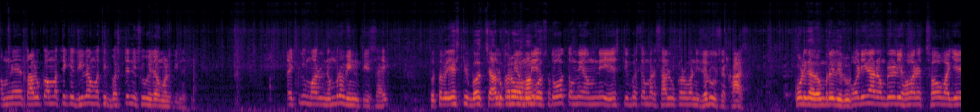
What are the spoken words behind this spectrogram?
અમને તાલુકામાંથી કે જિલ્લામાંથી બસ સ્ટેન્ડની સુવિધા મળતી નથી. એટલું મારું નમ્ર વિનંતી સાહેબ. તો તમે એસટી બસ ચાલુ કરવા માંગો છો? તો તમે અમને એસટી બસ અમારે ચાલુ કરવાની જરૂર છે ખાસ. કોડીનાર અમરેલી રૂટ કોડીનાર અમરેલી સવારે છ વાગે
